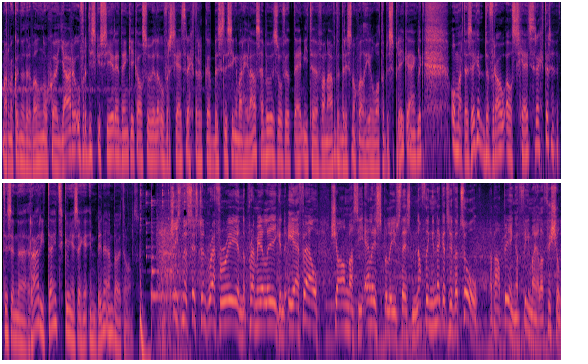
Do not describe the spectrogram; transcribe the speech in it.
Maar we kunnen er wel nog jaren over discussiëren, denk ik, als we willen over scheidsrechterlijke beslissingen. Maar helaas hebben we zoveel tijd niet vanavond en er is nog wel heel wat te bespreken eigenlijk. Om maar te zeggen, de vrouw als scheidsrechter, het is een rariteit, kun je zeggen, in binnen- en buitenland. She's an assistant referee in the Premier League and EFL. Sean Massey Ellis believes there's nothing negative at all about being a female official.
